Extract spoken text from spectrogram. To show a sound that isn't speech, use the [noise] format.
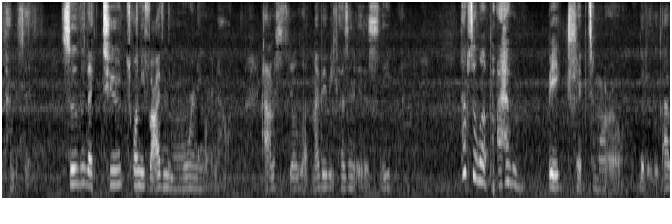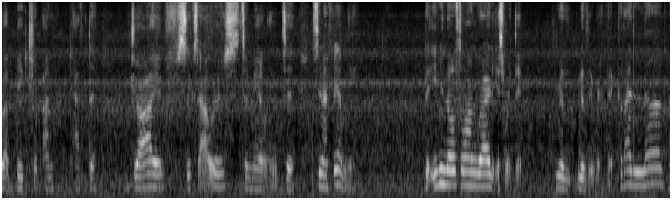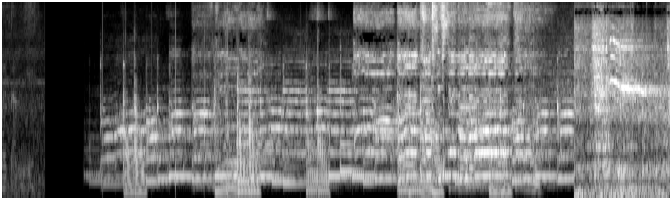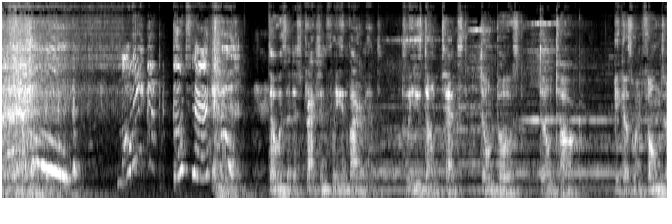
what time is it? So it's like 2.25 in the morning right now. I'm still up. My baby cousin is asleep. I'm still up. I have a big trip tomorrow. Literally, I have a big trip. I have to drive six hours to Maryland to see my family. But even though it's a long ride, it's worth it. Really, really worth it. Because I love my family. Distraction-free environment. Please don't text, don't post, don't talk. Because when phones are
